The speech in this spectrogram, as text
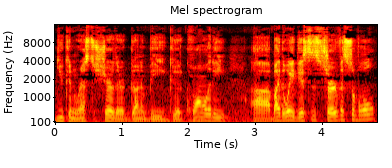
You can rest assured they're going to be good quality. Uh, by the way, this is serviceable,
